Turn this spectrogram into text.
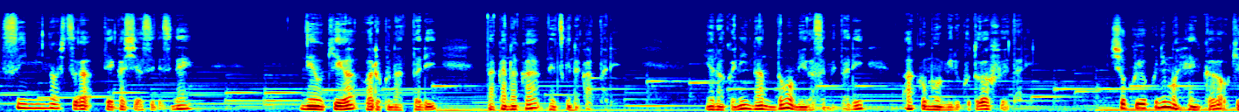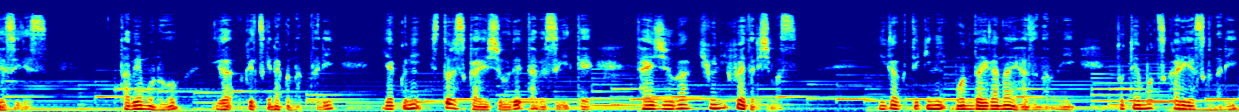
睡眠の質が低下しやすいですね。寝起きが悪くなったり、なかなか寝つけなかったり、夜中に何度も目が覚めたり、悪夢を見ることが増えたり、食欲にも変化が起きやすいです。食べ物を胃が受け付けなくなったり、逆にストレス解消で食べ過ぎて体重が急に増えたりします。医学的に問題がないはずなのに、とても疲れやすくなり、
